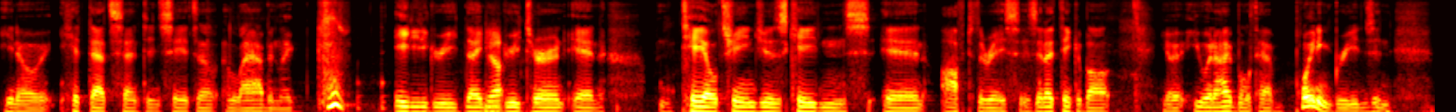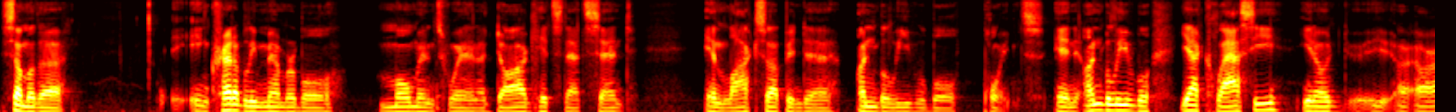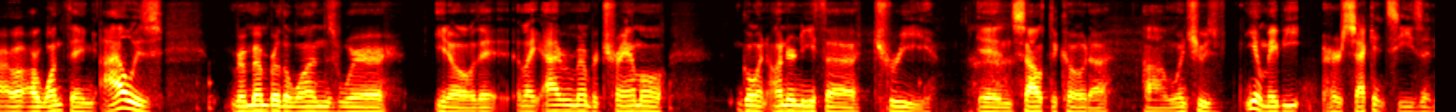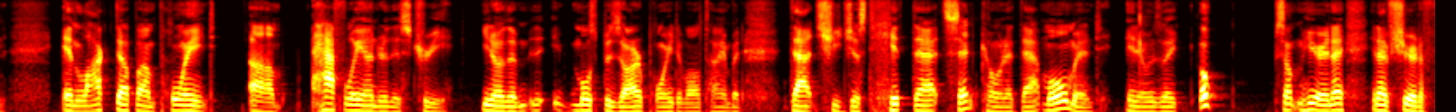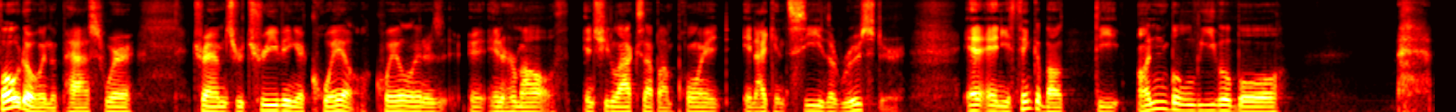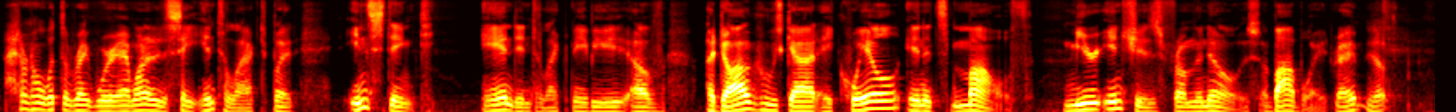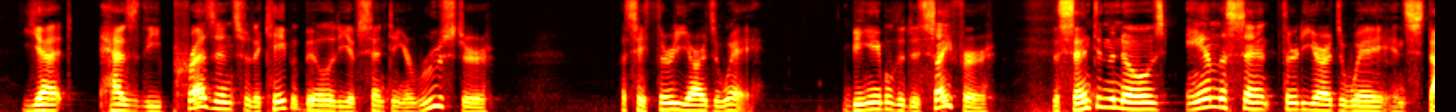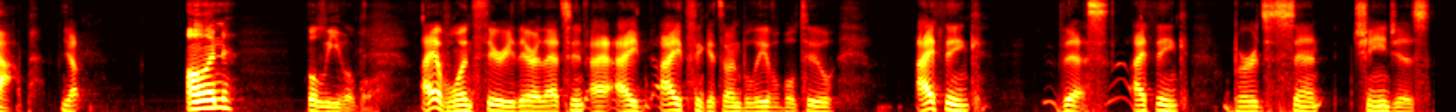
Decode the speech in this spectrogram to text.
you know hit that scent and say it's a, a lab and like 80 degree 90 Yep. degree turn and tail changes cadence and off to the races and i think about you know you and i both have pointing breeds and some of the incredibly memorable moments when a dog hits that scent and locks up into unbelievable points. And unbelievable yeah classy you know are, are, one thing. I always remember the ones where you know that like i remember trammell going underneath a tree in south dakota uh, when she was you know maybe her second season and locked up on point um, halfway under this tree you know the most bizarre point of all time but that she just hit that scent cone at that moment and it was like oh something here and i and i've shared a photo in the past where Tram's retrieving a quail, quail in his in her mouth, and she locks up on point, and I can see the rooster, and, and you think about the unbelievable. I don't know what the right word. I wanted to say intellect, but instinct and intellect maybe of a dog who's got a quail in its mouth, mere inches from the nose, a bobwhite, right? Yep. Yet has the presence or the capability of scenting a rooster, let's say 30 yards away. Being able to decipher the scent in the nose and the scent 30 yards away and stop. Yep. Unbelievable. I have one theory there. That's in, I, I I think it's unbelievable too. I think this. I think birds' scent changes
